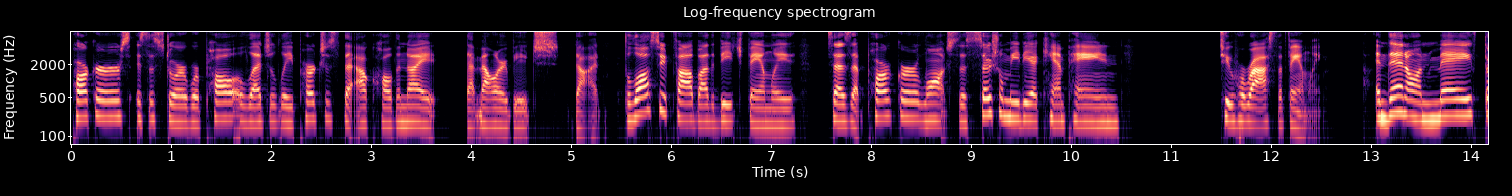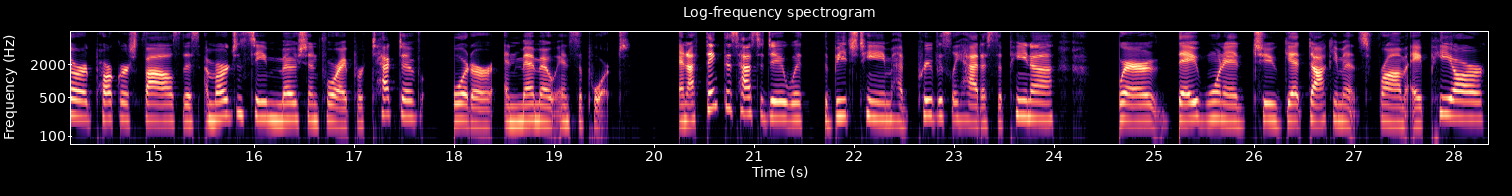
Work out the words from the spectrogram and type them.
Parker's is the store where Paul allegedly purchased the alcohol the night that Mallory Beach died. The lawsuit filed by the Beach family says that Parker launched the social media campaign to harass the family. And then on May 3rd, Parker's files this emergency motion for a protective order and memo in support. And I think this has to do with the beach team had previously had a subpoena where they wanted to get documents from a PR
